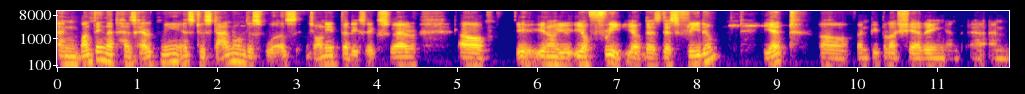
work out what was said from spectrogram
and one thing that has helped me is to stand on this verse, John 8 36, where uh, you know you, you're free. You there's this freedom. Yet uh, when people are sharing and and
